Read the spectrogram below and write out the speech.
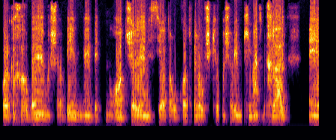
כל כך הרבה משאבים אה, בתנועות של נסיעות ארוכות ולא הושקעו משאבים כמעט בכלל אה,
